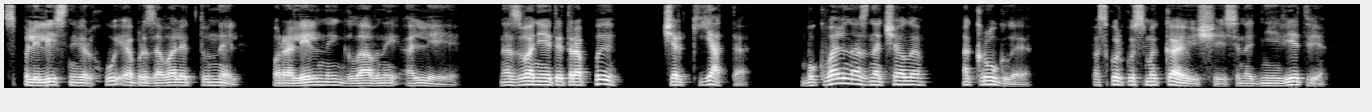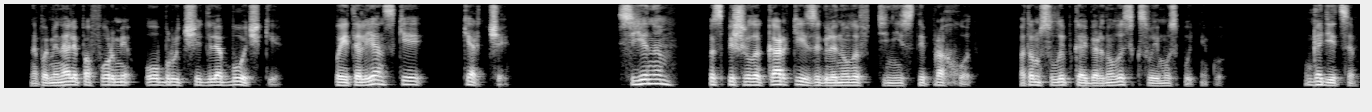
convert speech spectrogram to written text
сплелись наверху и образовали туннель, параллельный главной аллее. Название этой тропы Черкьята буквально означало округлое, поскольку смыкающиеся над ней ветви напоминали по форме обручи для бочки, по-итальянски керчи. Сиена поспешила к арке и заглянула в тенистый проход. Потом с улыбкой обернулась к своему спутнику. Годится.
